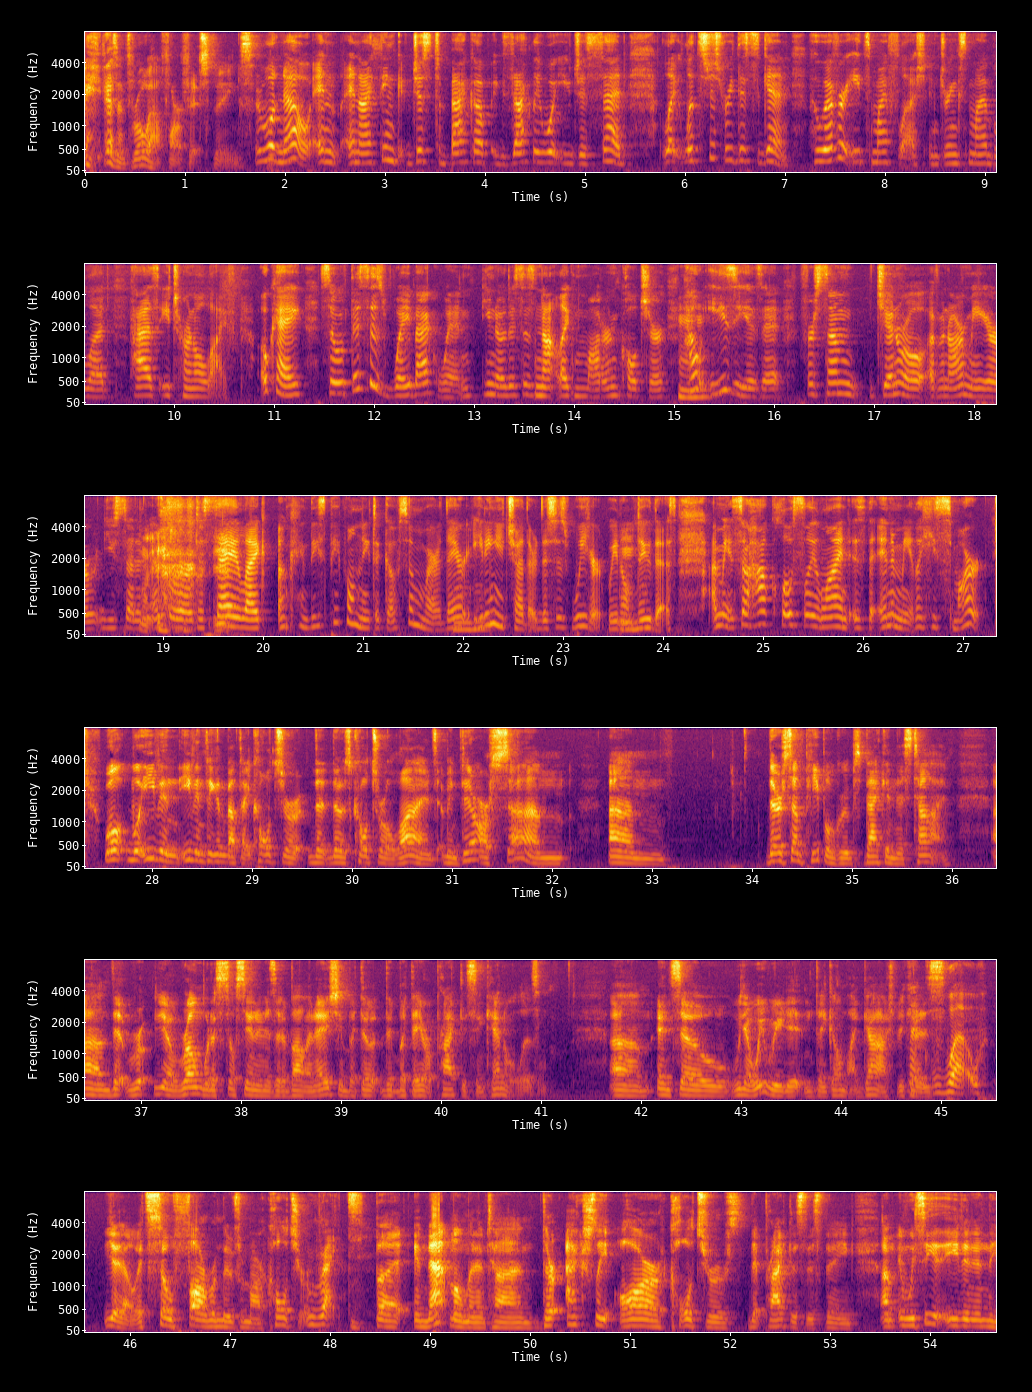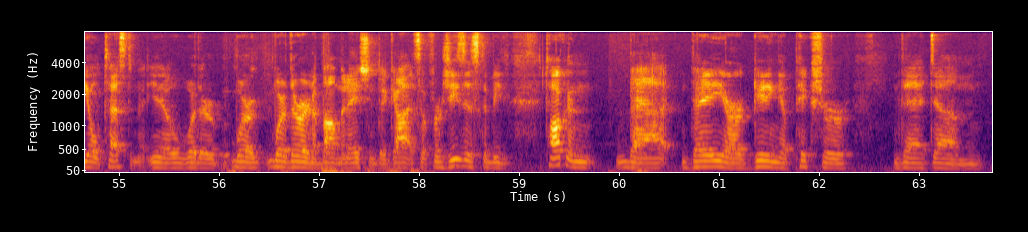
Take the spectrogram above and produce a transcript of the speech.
he doesn't throw out far fetched things. Well, no, and and I think just to back up exactly what you just said, like let's just read this again. Whoever eats my flesh and drinks my blood has eternal life. Okay, so if this is way back when, you know, this is not like modern culture. How mm-hmm. easy is it for some general of an army or you said an emperor to say like, okay, these people need to go somewhere. They are mm-hmm. eating each other. This is weird. We don't do mm-hmm. this. I mean, so how closely aligned is the enemy? Like he's smart. Well, well, even even thinking about that culture, the, those cultural lines. I mean, there are some um, there are some people groups back in this time um, that you know Rome would have still seen it as an abomination, but they, but they are practicing cannibalism. Um, and so you know we read it and think, oh my gosh, Like, because whoa. You know it's so far removed from our culture. Right. But in that moment of time, there actually are cultures that practice this thing, um, and we see it even in the Old Testament. You know, where they're where where they're an abomination to God. So for Jesus to be talking that, they are getting a picture that um,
